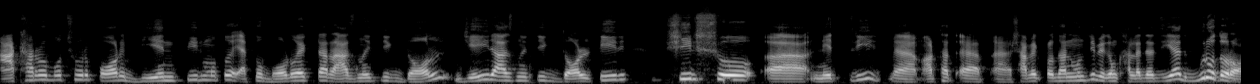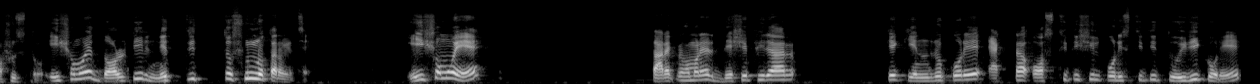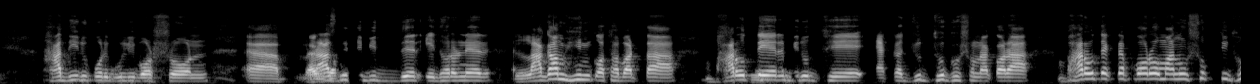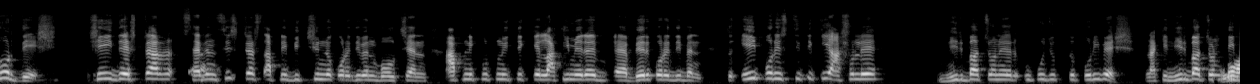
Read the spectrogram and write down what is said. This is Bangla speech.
আঠারো বছর পর বিএনপির মতো এত বড় একটা রাজনৈতিক দল যেই রাজনৈতিক দলটির শীর্ষ আহ, নেত্রী অর্থাৎ সাবেক প্রধানমন্ত্রী বেগম খালেদা জিয়া গুরুতর অসুস্থ। এই সময়ে দলটির নেতৃত্ব শূন্যতা রয়েছে। এই সময়ে তারেক রহমানের দেশে ফেরার কে কেন্দ্র করে একটা অস্থিতিশীল পরিস্থিতি তৈরি করে হাদির উপরে গুলি বর্ষণ আহ, রাজনীতিবিদদের এ ধরনের লাগামহীন কথাবার্তা ভারতের বিরুদ্ধে একটা যুদ্ধ ঘোষণা করা ভারত একটা পরমাণু শক্তিধর দেশ। সেই দেশটার সেভেন সিস্টার্স আপনি বিচ্ছিন্ন করে দিবেন বলছেন। আপনি কূটনীতিককে লাথি মেরে বের করে দিবেন। তো এই পরিস্থিতি কি আসলে নির্বাচনের উপযুক্ত পরিবেশ? নাকি নির্বাচনটি?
